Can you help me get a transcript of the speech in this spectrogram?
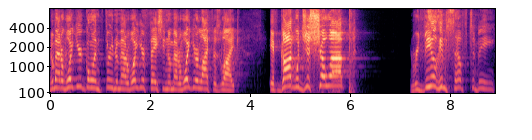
No matter what you're going through, no matter what you're facing, no matter what your life is like, if God would just show up and reveal himself to me,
